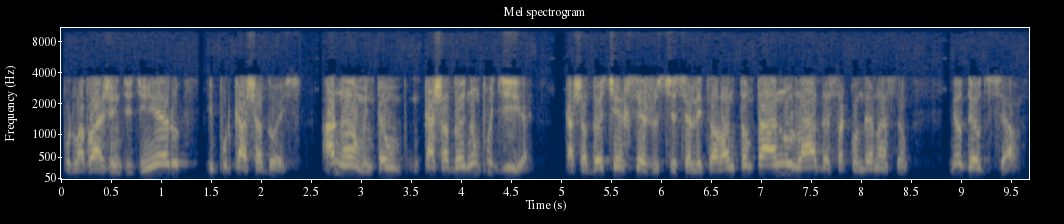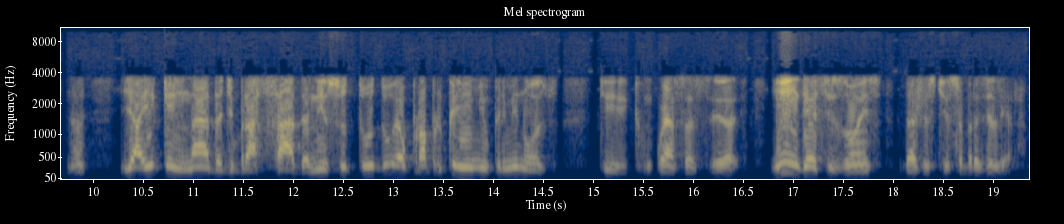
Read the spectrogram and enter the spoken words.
por lavagem de dinheiro e por Caixa 2. Ah, não, então Caixa 2 não podia. Caixa 2 tinha que ser justiça eleitoral, então está anulada essa condenação. Meu Deus do céu. Né? E aí quem nada de braçada nisso tudo é o próprio crime, o criminoso, que com essas eh, indecisões da justiça brasileira.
